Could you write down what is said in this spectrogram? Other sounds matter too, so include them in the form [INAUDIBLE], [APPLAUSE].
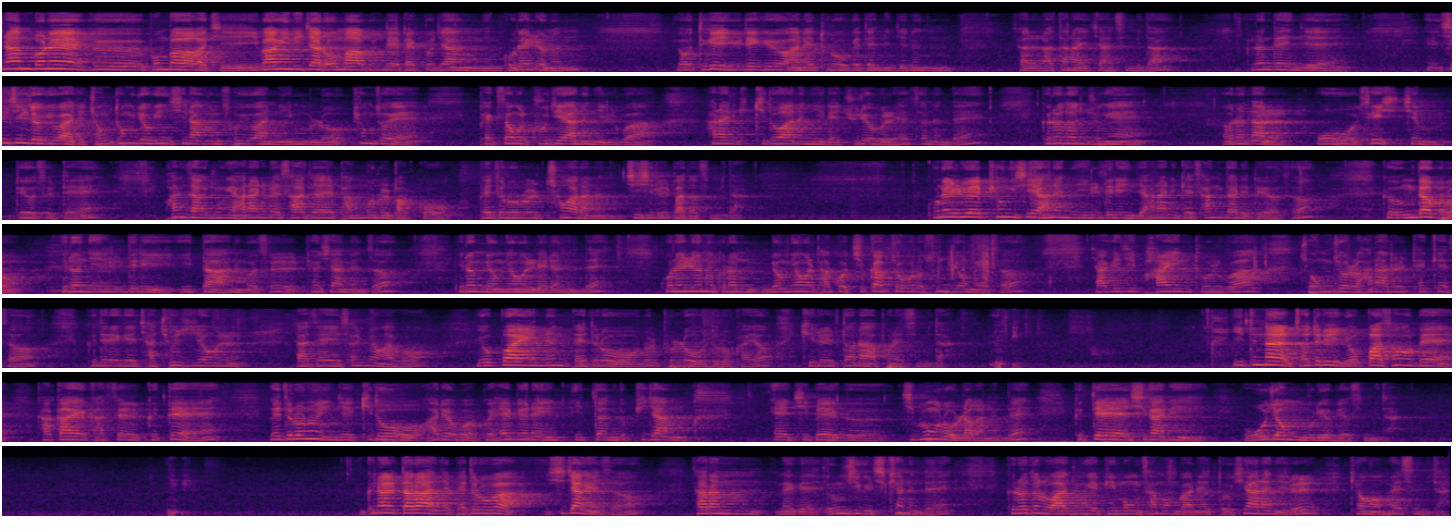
지난번에 그 본 바와 같이 이방인이자 로마 군대 백부장인 고넬료는 어떻게 유대교 안에 들어오게 됐는지는 잘 나타나 있지 않습니다. 그런데 이제 실질적이고 아주 정통적인 신앙을 소유한 인물로 평소에 백성을 구제하는 일과 하나님께 기도하는 일에 주력을 했었는데 그러던 중에 어느 날 오후 3시쯤 되었을 때 환상 중에 하나님의 사자의 방문을 받고 베드로를 청하라는 지시를 받았습니다. 고넬료의 평시에 하는 일들이 이제 하나님께 상달이 되어서 그 응답으로 이런 일들이 있다 하는 것을 표시하면서 이런 명령을 내렸는데 고넬료는 그런 명령을 받고 즉각적으로 순종해서 자기 집 하인 둘과 종졸 하나를 택해서 그들에게 자초지정을 자세히 설명하고 요바에 있는 베드로를 불러오도록 하여 길을 떠나 보냈습니다. 이튿날 저들이 요바 성읍에 가까이 갔을 그때 베드로는 이제 기도하려고 그 해변에 있던 그 피장의 집에 그 지붕으로 올라갔는데 그때 시간이 오정 무렵이었습니다. 그날따라 이제 베드로가 시장에서 사람에게 음식을 시켰는데 그러던 와중에 비몽사몽간에 또 희한한 일을 경험했습니다.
